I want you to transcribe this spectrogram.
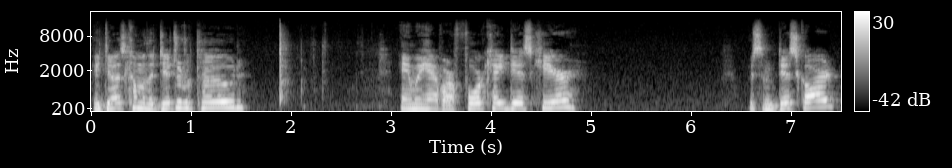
It does come with a digital code. And we have our 4K disc here with some disc art.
